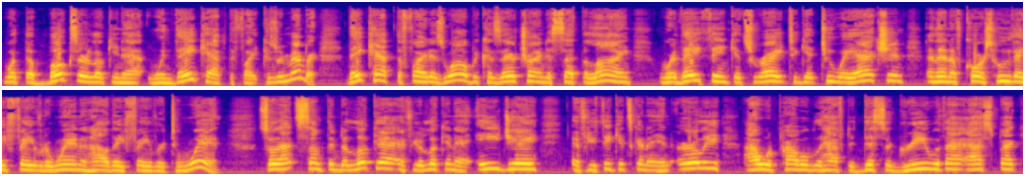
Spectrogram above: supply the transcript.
what the books are looking at when they cap the fight. Because remember, they cap the fight as well because they're trying to set the line where they think it's right to get two way action. And then, of course, who they favor to win and how they favor to win. So that's something to look at if you're looking at AJ if you think it's going to end early, I would probably have to disagree with that aspect.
